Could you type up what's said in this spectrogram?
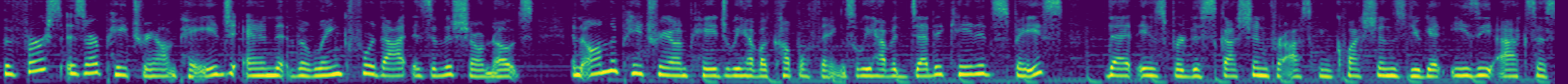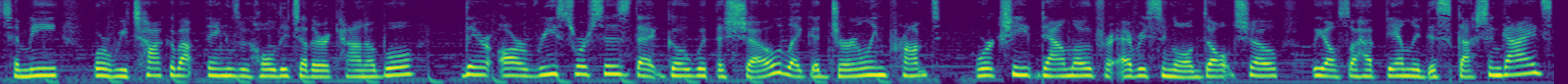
The first is our Patreon page, and the link for that is in the show notes. And on the Patreon page, we have a couple things. We have a dedicated space that is for discussion, for asking questions. You get easy access to me where we talk about things, we hold each other accountable. There are resources that go with the show, like a journaling prompt worksheet download for every single adult show. We also have family discussion guides.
